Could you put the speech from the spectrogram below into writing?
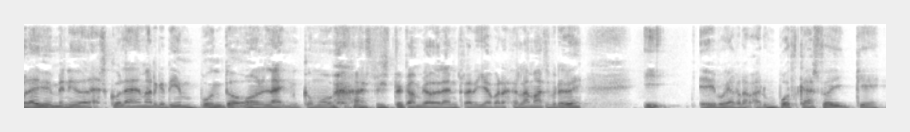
Hola y bienvenido a la escuela de marketing.online. Como has visto he cambiado la entradilla para hacerla más breve y eh, voy a grabar un podcast hoy que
